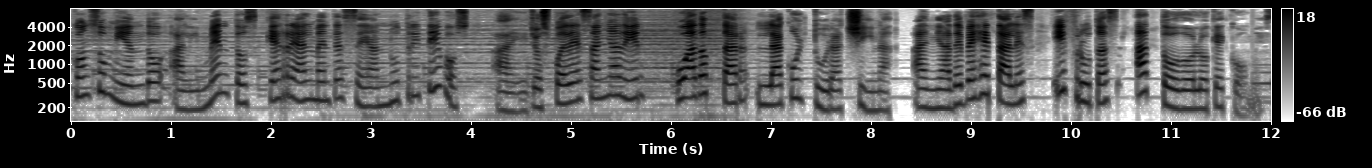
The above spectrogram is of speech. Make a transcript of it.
consumiendo alimentos que realmente sean nutritivos. A ellos puedes añadir o adoptar la cultura china. Añade vegetales y frutas a todo lo que comes.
